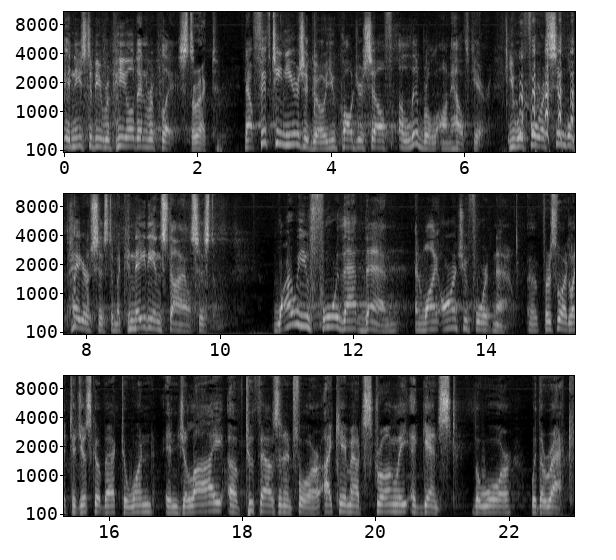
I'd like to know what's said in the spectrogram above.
it needs to be repealed and replaced. Correct. Now, 15 years ago, you called yourself a liberal on health care. You were for a single payer system, a Canadian style system. Why were you for that then, and why aren't you for it now? Uh, first of all, I'd like to just go back to one. In July of 2004, I came out strongly against the war with Iraq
